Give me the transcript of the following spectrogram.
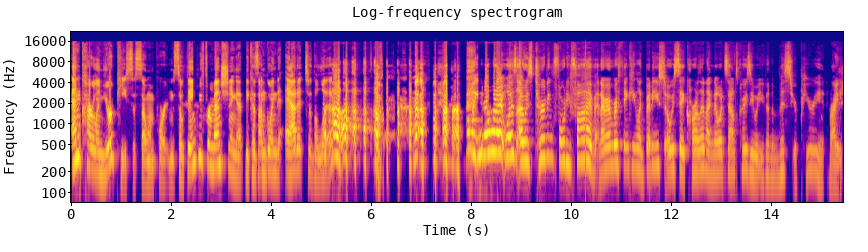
And Carlin, your piece is so important. So thank you for mentioning it because I'm going to add it to the list. well, you know what I was? I was turning 45 and I remember thinking like Betty used to always say, Carlin, I know it sounds crazy, but you're gonna miss your period. Right.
